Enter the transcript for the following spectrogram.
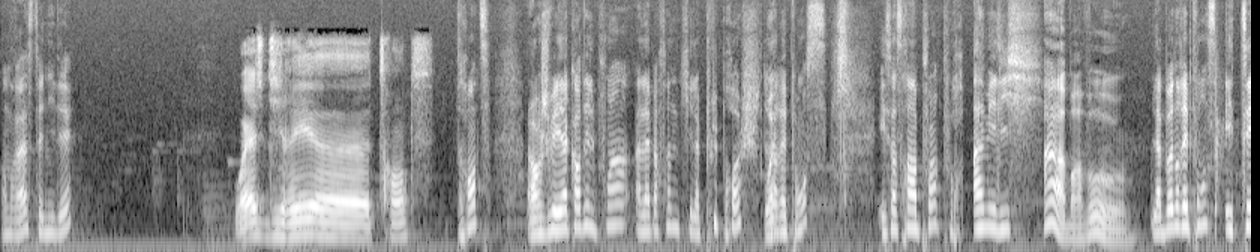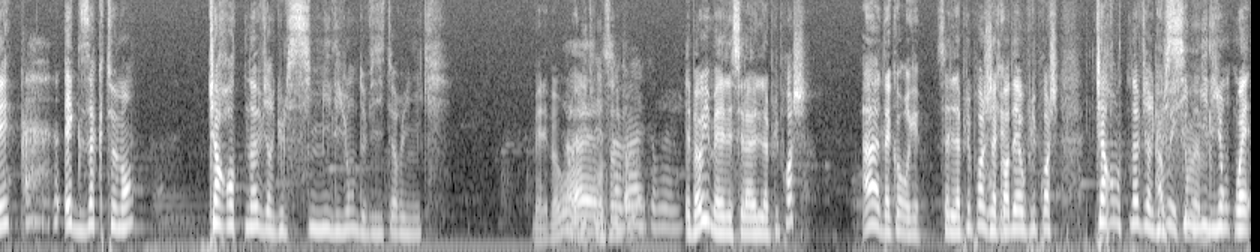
Andreas, t'as une idée? Ouais, je dirais euh, 30. 30 Alors je vais accorder le point à la personne qui est la plus proche de Ouais. la réponse. Et ça sera un point pour Amélie. Ah, bravo La bonne réponse était exactement 49,6 millions de visiteurs uniques. Mais elle est pas bonne, Ouais, elle dit c'est C'est 35. pas mal quand même. Et bah oui, mais elle- c'est la, la plus proche. Ah, d'accord, ok. Celle la plus proche, j'accordais au plus proche. 49,6 Ah oui, millions. Ouais,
